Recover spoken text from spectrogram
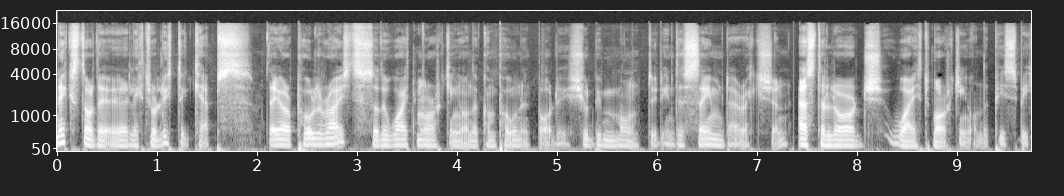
Next are the electrolytic caps. They are polarized, so the white marking on the component body should be mounted in the same direction as the large white marking on the PCB.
